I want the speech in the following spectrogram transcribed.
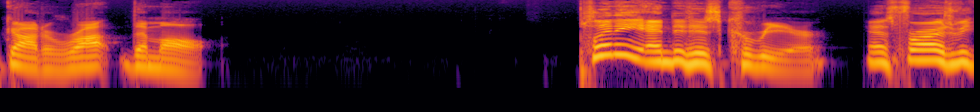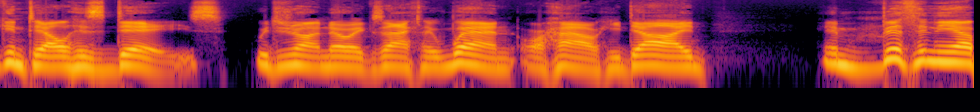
God rot them all. Pliny ended his career, as far as we can tell, his days, we do not know exactly when or how he died, in Bithynia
